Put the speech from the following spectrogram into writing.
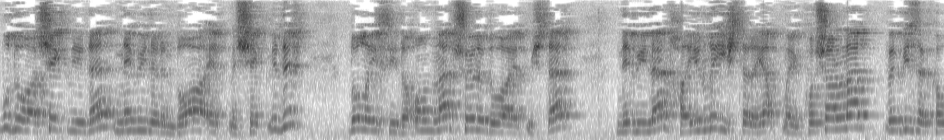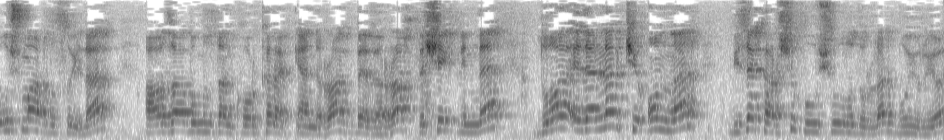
Bu dua şekli de Nebilerin dua etme şeklidir. Dolayısıyla onlar şöyle dua etmişler. Nebiler hayırlı işlere yapmayı koşarlar ve bize kavuşma arzusuyla azabımızdan korkarak yani ragbe ve rahbe şeklinde dua ederler ki onlar bize karşı huşuludurlar buyuruyor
